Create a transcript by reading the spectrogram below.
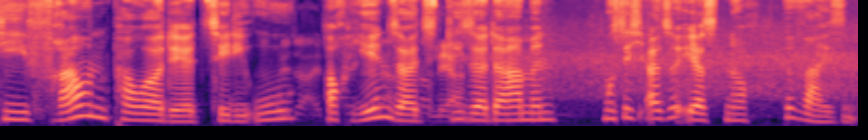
Die Frauenpower der CDU, auch jenseits dieser Damen, muss sich also erst noch beweisen.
